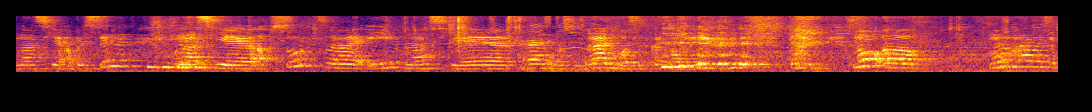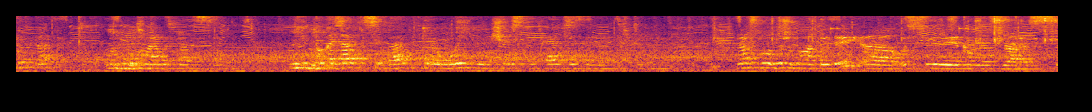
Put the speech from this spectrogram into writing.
у нас є апельсини, у нас є абсурд е, і в нас є Райан Гослінг картонний. Ну, е, ми намагаємося зробити так. Ми намагаємося брати і показати себе культурологію, щось таке взагалі. У нас було дуже багато ідей. Ось цю ідею, яка в нас зараз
